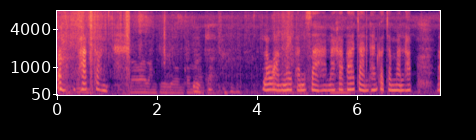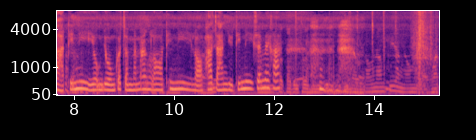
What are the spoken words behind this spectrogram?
ต้องพักก่อน เพราะว่าบางทีโยมก็มาจาก ระหว่างในพรรษานะคะ พระอาจารย์ท่านก็จะมารับบาตรที่นี่โยมโยมก็จะมานั่งรอที่นี่ รอพระอาจารย์อยู่ที่นี่ใช่ไหมคะก็กลายเป็นพลังงานเราน้ำเกลี้ยงเอามาจากวัด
